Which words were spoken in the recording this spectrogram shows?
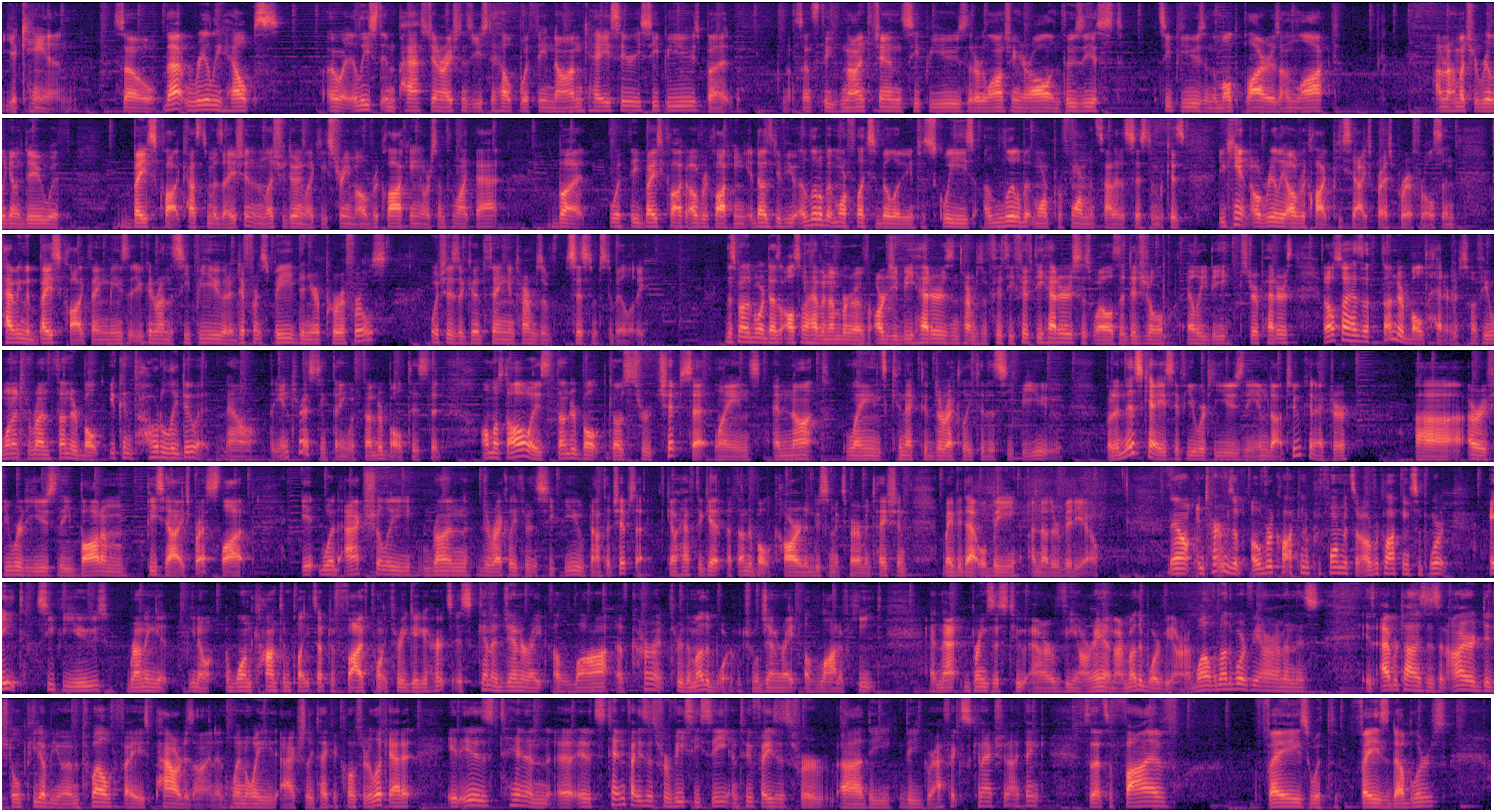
you can. So that really helps or at least in past generations, used to help with the non-K series CPUs, but you know, since these ninth gen CPUs that are launching are all enthusiast CPUs and the multiplier is unlocked, I don't know how much you're really gonna do with base clock customization unless you're doing like extreme overclocking or something like that. But with the base clock overclocking, it does give you a little bit more flexibility to squeeze a little bit more performance out of the system because you can't really overclock PCI Express peripherals. And having the base clock thing means that you can run the CPU at a different speed than your peripherals, which is a good thing in terms of system stability. This motherboard does also have a number of RGB headers in terms of 50-50 headers, as well as the digital LED strip headers. It also has a Thunderbolt header, so if you wanted to run Thunderbolt, you can totally do it. Now, the interesting thing with Thunderbolt is that almost always Thunderbolt goes through chipset lanes and not lanes connected directly to the CPU. But in this case, if you were to use the M.2 connector, uh, or if you were to use the bottom PCI Express slot, it would actually run directly through the CPU, not the chipset. Gonna have to get a Thunderbolt card and do some experimentation. Maybe that will be another video. Now, in terms of overclocking performance and overclocking support, eight CPUs running at, you know, one contemplates up to 5.3 gigahertz it's gonna generate a lot of current through the motherboard, which will generate a lot of heat. And that brings us to our VRM, our motherboard VRM. Well, the motherboard VRM in this is advertised as an IR Digital PWM 12-phase power design. And when we actually take a closer look at it, it is 10, uh, it's 10 phases for VCC and two phases for uh, the, the graphics connection, I think. So that's a five phase with phase doublers.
